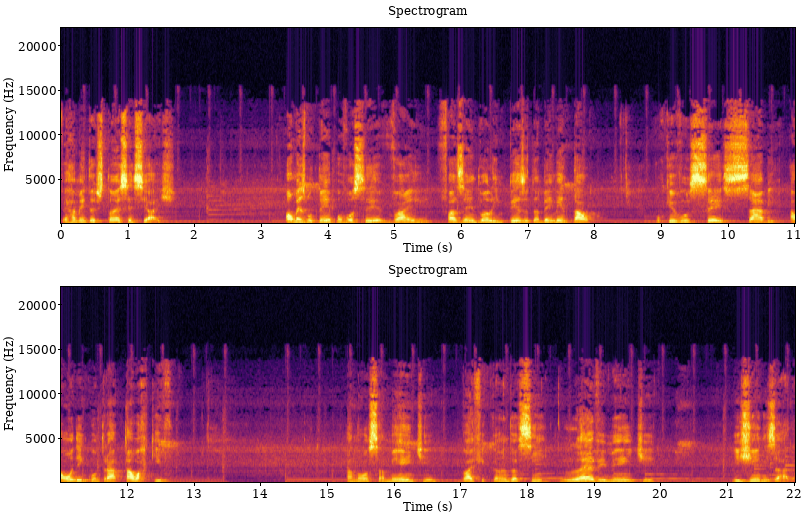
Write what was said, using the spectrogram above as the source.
ferramentas tão essenciais. Ao mesmo tempo, você vai fazendo uma limpeza também mental, porque você sabe aonde encontrar tal arquivo. A nossa mente vai ficando assim levemente higienizada.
